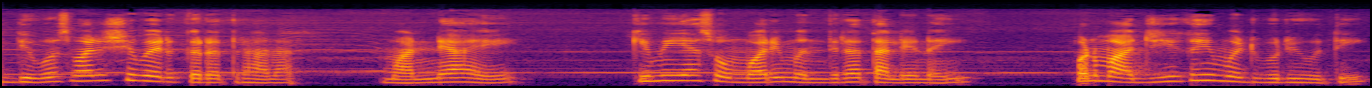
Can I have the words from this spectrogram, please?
दिवस माझ्याशी वैर करत राहणार? मान्य आहे की मी या सोमवारी मंदिरात आले नाही पण माझीही काही मजबुरी होती.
